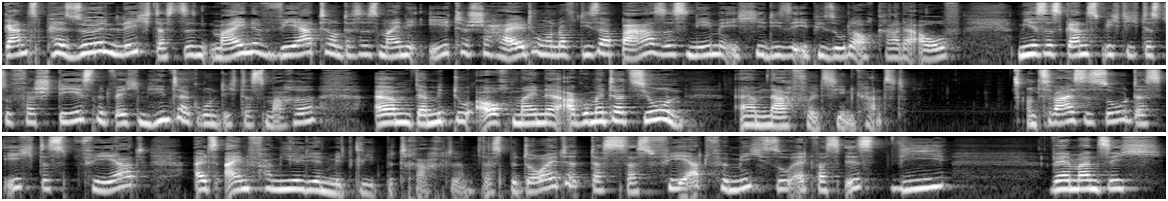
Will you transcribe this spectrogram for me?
ganz persönlich, das sind meine Werte und das ist meine ethische Haltung und auf dieser Basis nehme ich hier diese Episode auch gerade auf. Mir ist es ganz wichtig, dass du verstehst, mit welchem Hintergrund ich das mache, ähm, damit du auch meine Argumentation ähm, nachvollziehen kannst. Und zwar ist es so, dass ich das Pferd als ein Familienmitglied betrachte. Das bedeutet, dass das Pferd für mich so etwas ist wie wenn man sich,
